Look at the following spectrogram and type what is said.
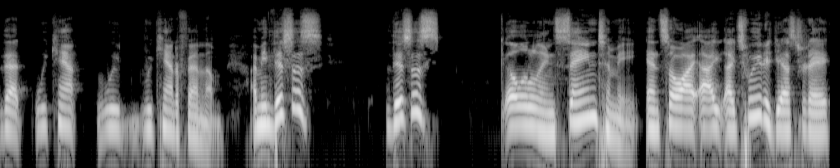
that we can't we we can't offend them. I mean, this is this is a little insane to me. And so I I, I tweeted yesterday.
